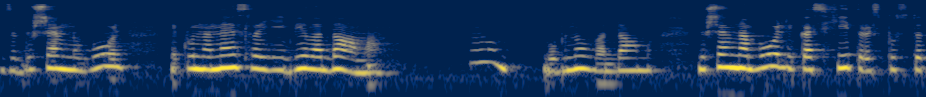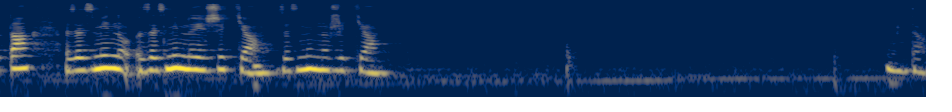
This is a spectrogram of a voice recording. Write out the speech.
За душевну боль, яку нанесла їй біла дама. Ну, бубнова дама. Душевна боль, якась хитрость, пустота за зміну, за зміну її життя. За зміну життя. Да.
